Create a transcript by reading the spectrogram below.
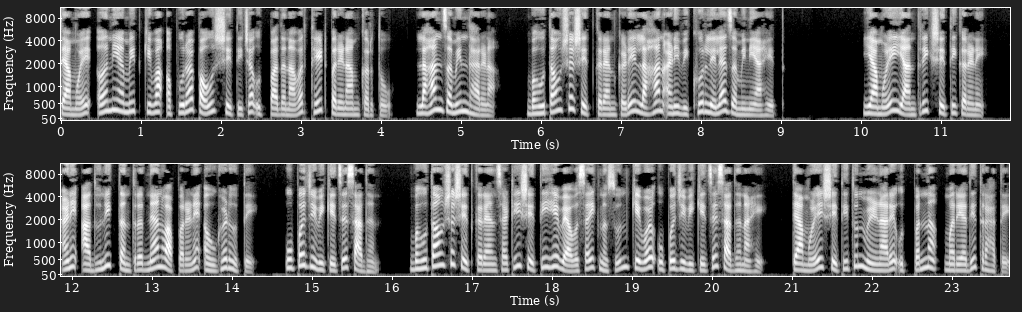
त्यामुळे अनियमित किंवा अपुरा पाऊस शेतीच्या उत्पादनावर थेट परिणाम करतो. लहान जमीन धारणा. बहुतांश शेतकऱ्यांकडे लहान आणि विखुरलेल्या जमिनी आहेत. यामुळे यांत्रिक शेती करणे आणि आधुनिक तंत्रज्ञान वापरणे अवघड होते. उपजीविकेचे साधन. बहुतांश शेतकऱ्यांसाठी शेती हे व्यावसायिक नसून केवळ उपजीविकेचे साधन आहे. त्यामुळे शेतीतून मिळणारे उत्पन्न मर्यादित राहते.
